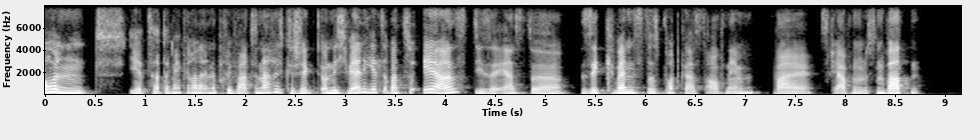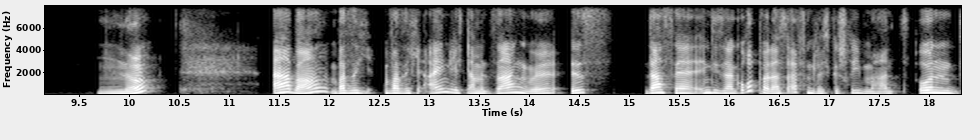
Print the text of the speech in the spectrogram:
Und jetzt hat er mir grade eine private Nachricht geschickt und ich werde jetzt aber zuerst diese 1. Sequenz des Podcasts aufnehmen, weil Sklaven müssen warten. Ne? Aber was ich was ich eigentlich damit sagen will, ist, dass er in dieser Gruppe das öffentlich geschrieben hat und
